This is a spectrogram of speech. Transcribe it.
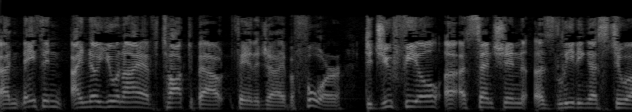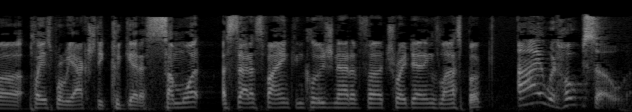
Uh, Nathan, I know you and I have talked about Fate of the Jedi before. Did you feel uh, Ascension as leading us to a place where we actually could get a somewhat a satisfying conclusion out of uh, Troy Denning's last book? I would hope so.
